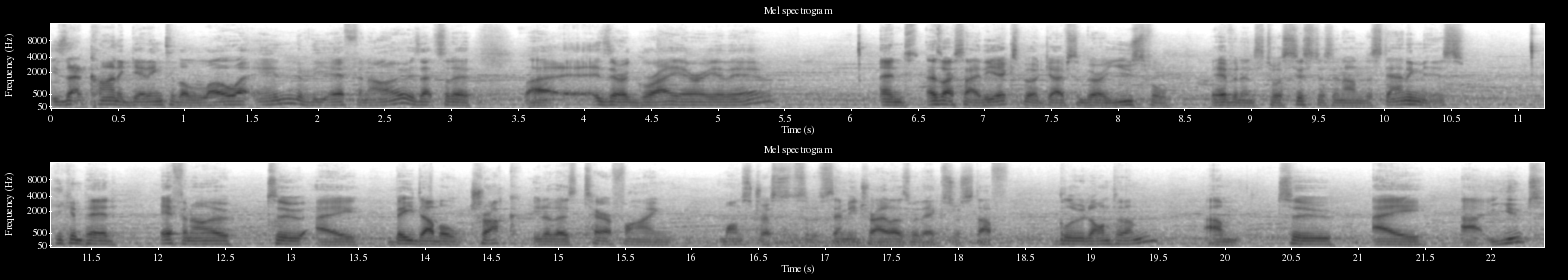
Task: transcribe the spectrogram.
is that kind of getting to the lower end of the F&O? Is that sort of, uh, is there a grey area there? And as I say, the expert gave some very useful evidence to assist us in understanding this. He compared F&O to a B-double truck, you know, those terrifying, monstrous sort of semi-trailers with extra stuff glued onto them, um, to a uh, ute,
